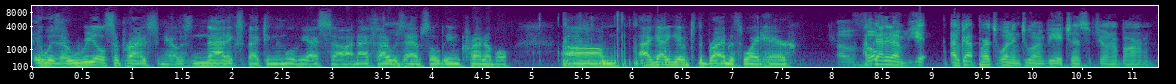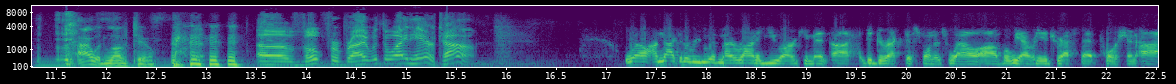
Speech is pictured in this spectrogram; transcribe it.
it was a real surprise to me. I was not expecting the movie I saw, and I thought it was absolutely incredible. Um, I got to give it to the Bride with White Hair. I've got it on. V- I've got parts one and two on VHS if you want to borrow 'em. I would love to. a vote for Bride with the White Hair. Tom. Well, I'm not going to relive my Ronnie Yu argument. Uh, I did direct this one as well, uh, but we already addressed that portion. Uh,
